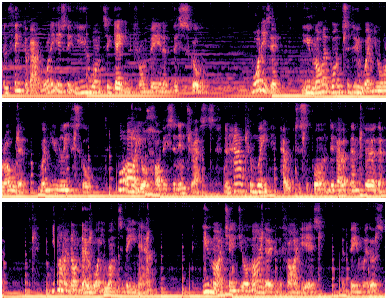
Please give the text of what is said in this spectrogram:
and think about what it is that you want to gain from being at this school. What is it you might want to do when you're older, when you leave school? What are your hobbies and interests and how can we help to support and develop them further? You might not know what you want to be now. You might change your mind over the five years of being with us.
